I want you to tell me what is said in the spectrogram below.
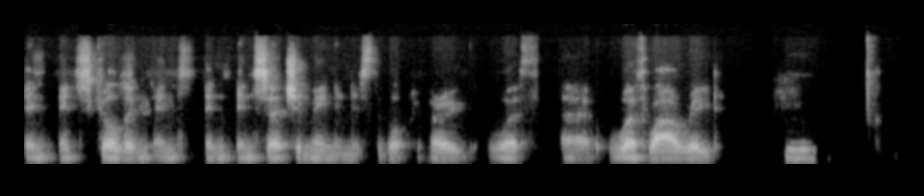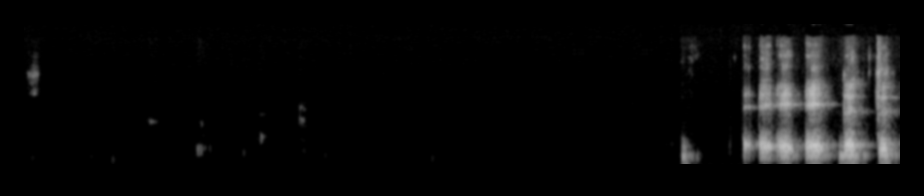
in it's called in, in, in in search of meaning is the book very worth uh, worthwhile read mm-hmm. it, it, it, the, the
